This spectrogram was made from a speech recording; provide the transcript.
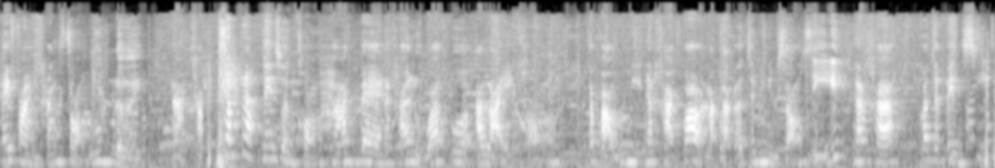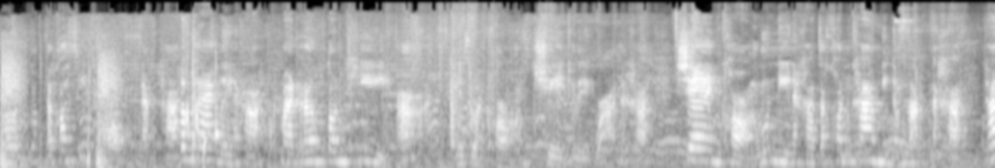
ให้ฟังทั้ง 2 รุ่นเลยนะคะสำหรับในส่วนของฮาร์ดแวร์นะคะ หรือว่าตัวอะไหล่ของกระเป๋ารุ่นนี้นะคะ ก็หลักๆเราจะมีอยู่ 2 สีนะคะ ก็จะเป็นสีเงินแล้วก็สีท องนะคะเริ่มแรกเลยนะคะ มาเริ่มต้นที่ในส่วนของเชนกันเลยดีกว่านะคะ เชนของรุ่นนี้นะคะจะค่อนข้างมีน้ำหนักนะคะ ถ้า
